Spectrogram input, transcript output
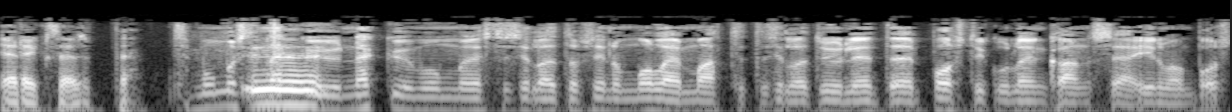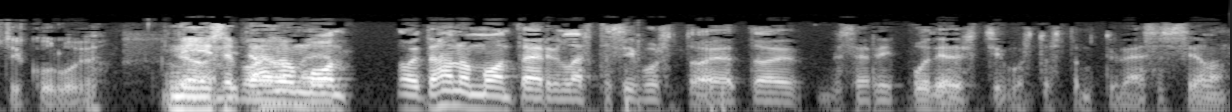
erikseen sitten. Se mun mielestä näkyy, näkyy mun mielestä sillä, että siinä on molemmat, että sillä tyyliin että postikulujen kanssa ja ilman postikuluja. Niin, se voi on mon, noitahan on monta erilaista sivustoa ja toi, se riippuu tietysti sivustosta, mutta yleensä siellä on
